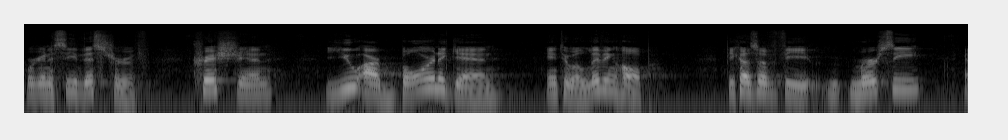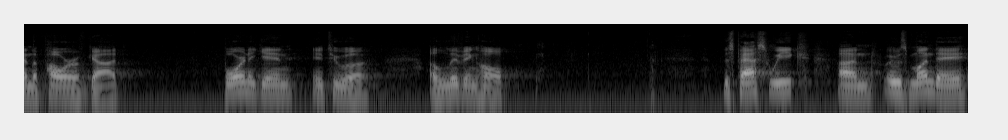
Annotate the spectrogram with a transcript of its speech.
we're going to see this truth Christian, you are born again into a living hope because of the mercy and the power of God. Born again into a, a living hope. This past week, on it was Monday,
